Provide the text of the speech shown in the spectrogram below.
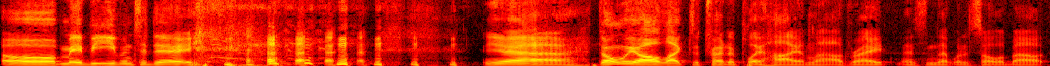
Oh, maybe even today. yeah. Don't we all like to try to play high and loud, right? Isn't that what it's all about?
